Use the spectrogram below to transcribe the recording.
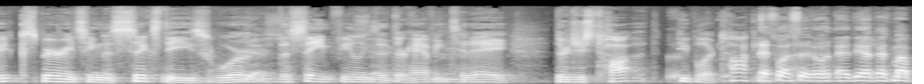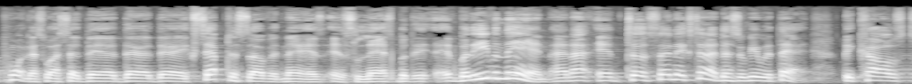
experiencing in the '60s were yes. the same feelings same. that they're having today. They're just talk. People are talking. That's why I said. Oh, yeah, that's my point. That's why I said their their their acceptance of it now is, is less. But but even then, and, I, and to a certain extent, I disagree with that because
